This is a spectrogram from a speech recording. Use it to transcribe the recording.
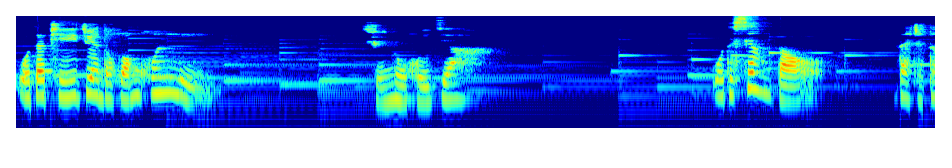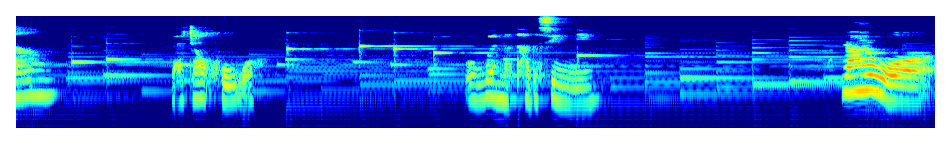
我在疲倦的黄昏里。寻路回家，我的向导带着灯来招呼我。我问了他的姓名，然而我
